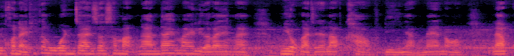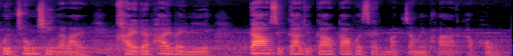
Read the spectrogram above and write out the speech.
มีคนไหนที่กังวลใจจะสมัครงานได้ไหมหรืออะไรยังไง มีโอกาสจะได้รับข่าวดีอย่างแน่นอน แล้วคุณช่วงชิงอะไร ใครได้ไพ่ใบนี้ 99.99%มักจะไม่พลาดครับผม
